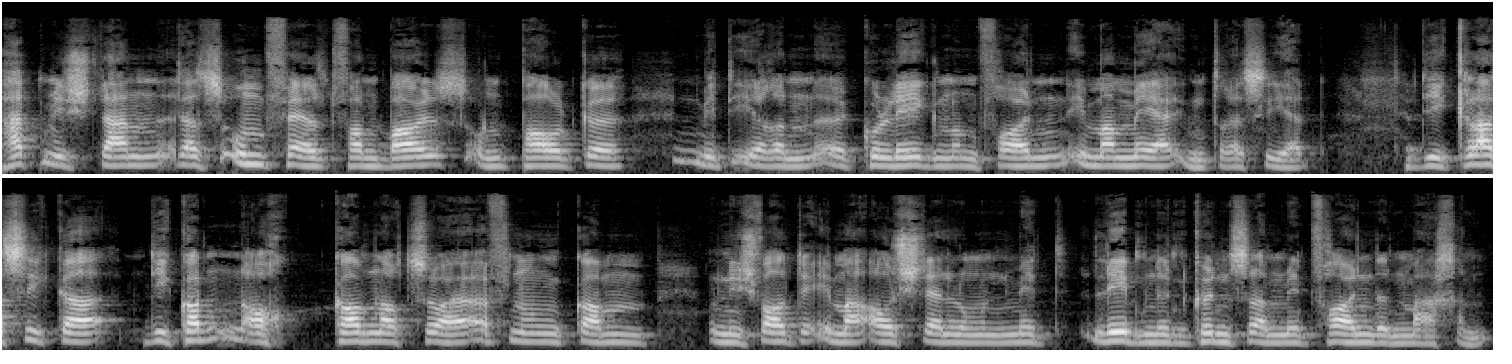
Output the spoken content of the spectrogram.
hat mich dann das Umfeld von Beuys und Paulke mit ihren äh, Kollegen und Freunden immer mehr interessiert. Die Klassiker, die konnten auch kaum noch zur Eröffnung kommen. Und ich wollte immer Ausstellungen mit lebenden Künstlern, mit Freunden machen.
